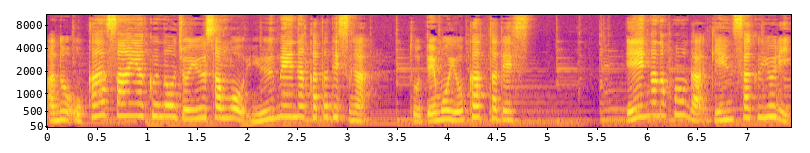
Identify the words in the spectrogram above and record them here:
あのお母さん役の女優さんも有名な方ですが、とても良かったです。映画の方が原作より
